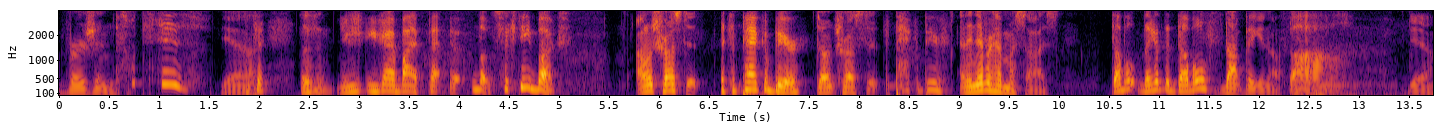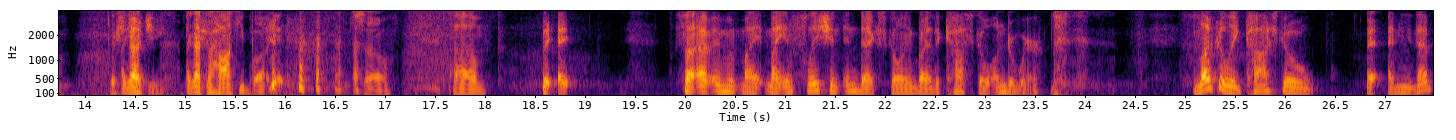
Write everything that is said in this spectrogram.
version. that's what this is. Yeah. Okay, listen, you you gotta buy a pack. uh, Look, sixteen bucks. I don't trust it. It's a pack of beer. Don't trust it. It's a pack of beer. And they never have my size. Double. They got the doubles. Not big enough. Ah, Yeah. they're I got stretchy. I got the hockey butt. so um, But I, so I, my my inflation index going by the Costco underwear. Luckily, Costco. I, mean that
